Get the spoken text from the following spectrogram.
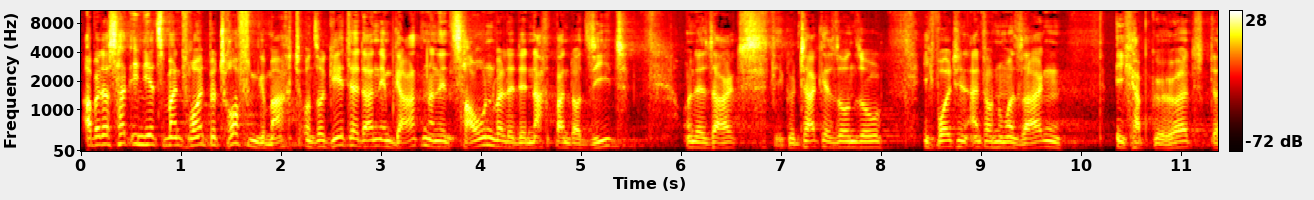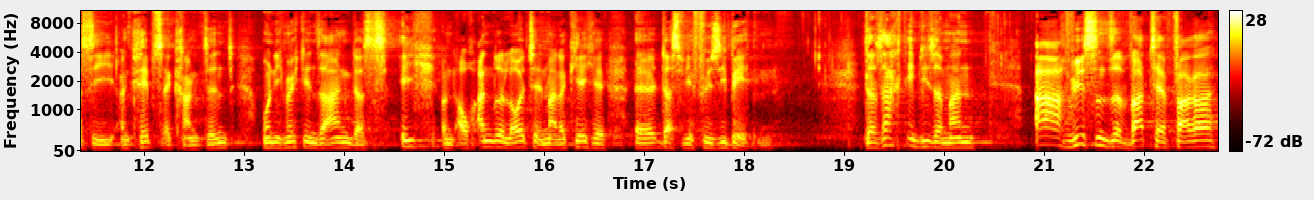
Aber das hat ihn jetzt mein Freund betroffen gemacht. Und so geht er dann im Garten an den Zaun, weil er den Nachbarn dort sieht. Und er sagt, guten Tag, Herr so und so. Ich wollte Ihnen einfach nur mal sagen, ich habe gehört, dass Sie an Krebs erkrankt sind. Und ich möchte Ihnen sagen, dass ich und auch andere Leute in meiner Kirche, äh, dass wir für Sie beten. Da sagt ihm dieser Mann, Ach, wissen Sie was, Herr Pfarrer,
